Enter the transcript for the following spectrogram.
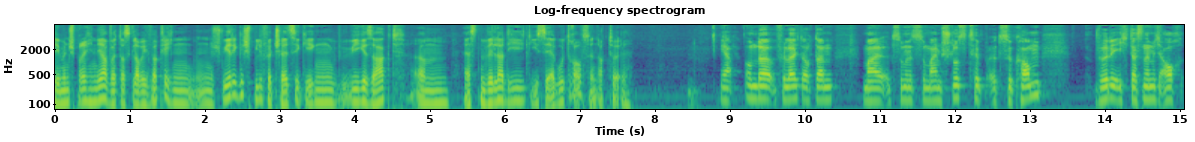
Dementsprechend, ja, wird das, glaube ich, wirklich ein, ein, schwieriges Spiel für Chelsea gegen, wie gesagt, ähm, Aston Villa, die, die sehr gut drauf sind aktuell. Ja, um da vielleicht auch dann mal zumindest zu meinem Schlusstipp äh, zu kommen, würde ich das nämlich auch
